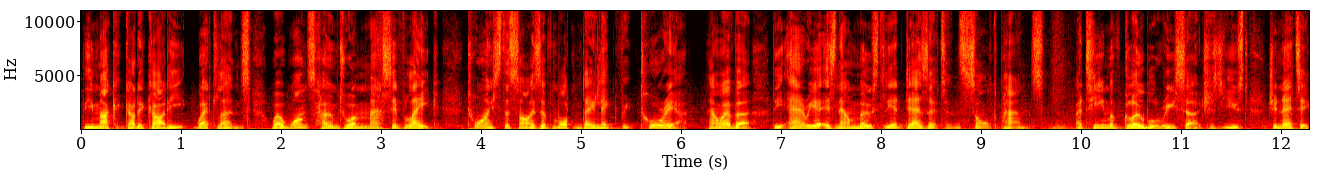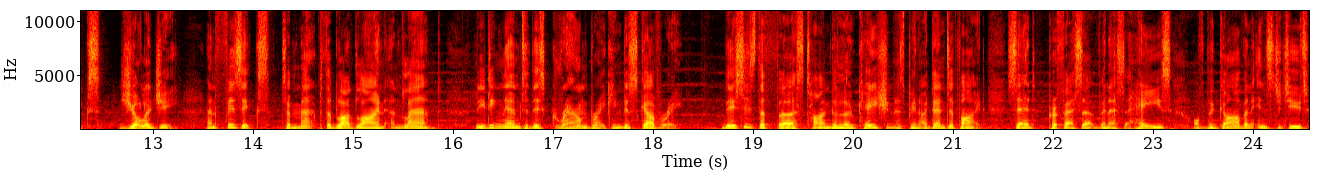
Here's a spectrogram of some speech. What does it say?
The Makgadikgadi wetlands were once home to a massive lake, twice the size of modern-day Lake Victoria. However, the area is now mostly a desert and salt pans. A team of global researchers used genetics, geology, and physics to map the bloodline and land, leading them to this groundbreaking discovery. This is the first time the location has been identified, said Professor Vanessa Hayes of the Garvan Institute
